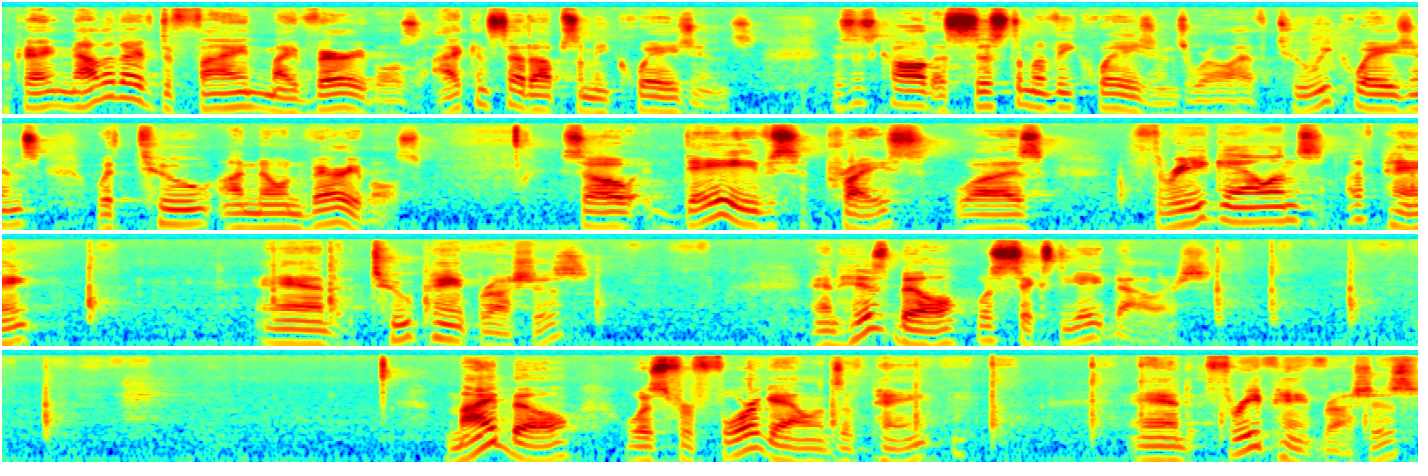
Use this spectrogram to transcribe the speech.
Okay, now that I've defined my variables, I can set up some equations. This is called a system of equations where I'll have two equations with two unknown variables. So Dave's price was three gallons of paint and two paintbrushes, and his bill was $68. My bill was for four gallons of paint and three paintbrushes,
